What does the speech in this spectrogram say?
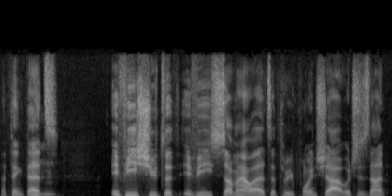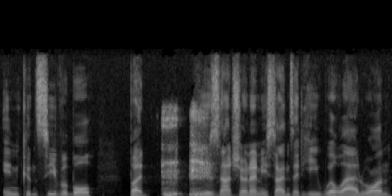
I think that's if he shoots a, if he somehow adds a three point shot, which is not inconceivable, but he has not shown any signs that he will add one.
